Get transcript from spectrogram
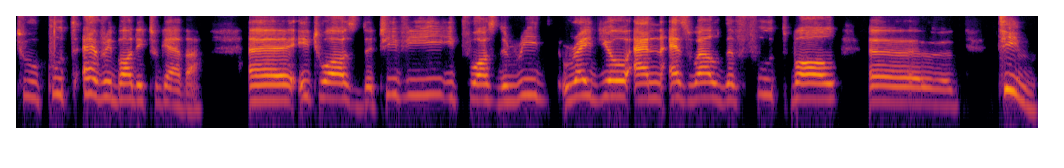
to put everybody together. Uh, it was the TV, it was the radio, and as well the football uh, team.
